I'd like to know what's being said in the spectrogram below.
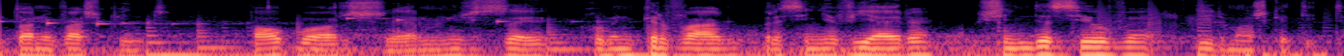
António Vaz Pinto, Paulo Borges, Hermano José, Rubem Carvalho, Bracinha Vieira, Agostinho da Silva e Irmãos Catita.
